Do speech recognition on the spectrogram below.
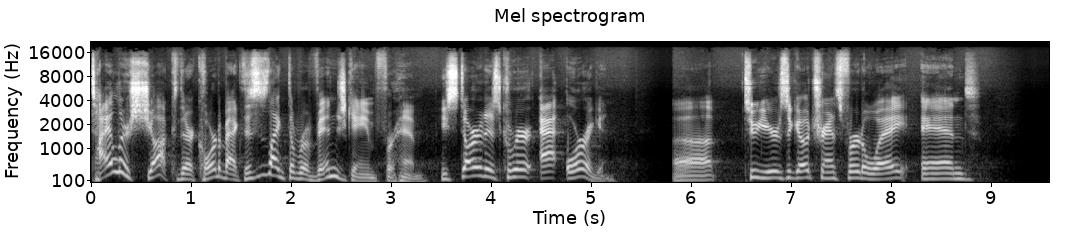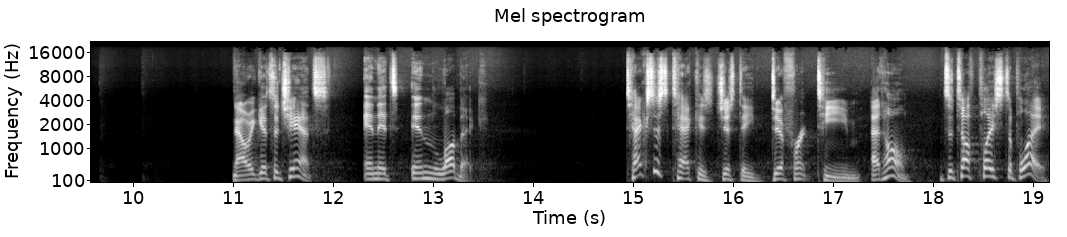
Tyler Shough, their quarterback, this is like the revenge game for him. He started his career at Oregon. Uh, two years ago, transferred away, and now he gets a chance. And it's in Lubbock. Texas Tech is just a different team at home. It's a tough place to play.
